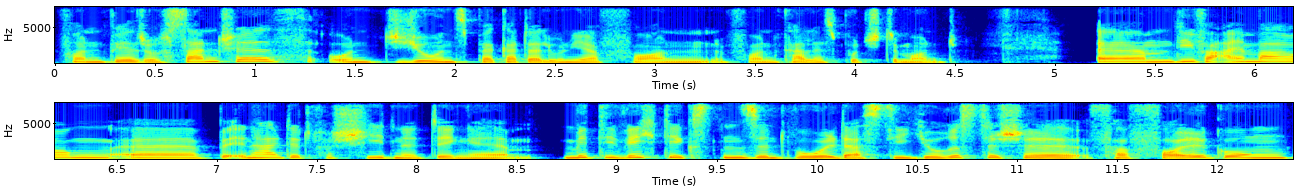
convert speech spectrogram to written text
von Pedro Sanchez und Junts per Catalunya von, von Carles Puigdemont. Ähm, die Vereinbarung äh, beinhaltet verschiedene Dinge. Mit die wichtigsten sind wohl, dass die juristische Verfolgung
